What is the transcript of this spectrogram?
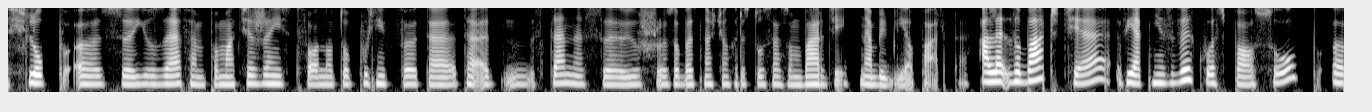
ślub e, z Józefem, po macierzyństwo, no to później te, te sceny z, już z obecnością Chrystusa są bardziej na Biblii oparte. Ale zobaczcie, w jak niezwykły sposób e,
